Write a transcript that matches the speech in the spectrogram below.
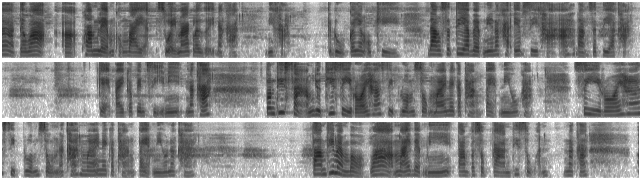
มาก แต่ว่าความแหลมของใบอะสวยมากเลยนะคะ นี่ค่ะ กระดูกก็ยังโอเค ด่างสเตียแบบนี้นะคะ FC ขาด่างสเตียค่ะ แก่ไปก็เป็นสีนี้นะคะ ต้นที่ 3 อยู่ที่ 450 รวมส่งไม้ในกระถาง 8 นิ้วค่ะ 450 รวมส่งนะคะ ไม้ในกระถาง 8 นิ้วนะคะตามที่แหม่มบอกว่าไม้แบบนี้ตามประสบการณ์ที่สวนนะคะเ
